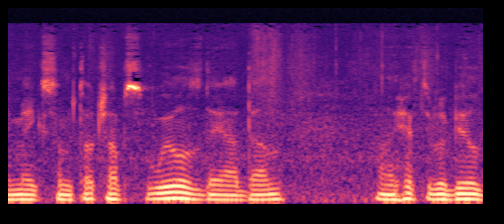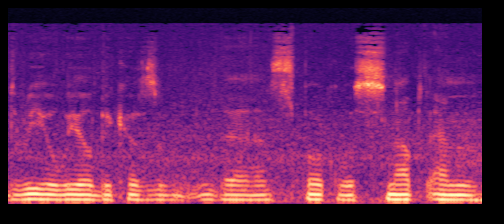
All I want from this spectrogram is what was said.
I make some touch-ups. Wheels they are done. I have to rebuild the rear wheel because the spoke was snapped and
